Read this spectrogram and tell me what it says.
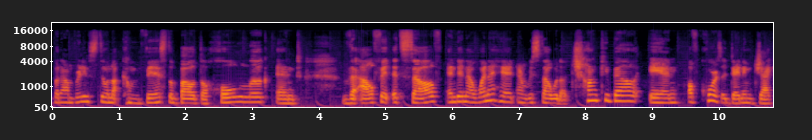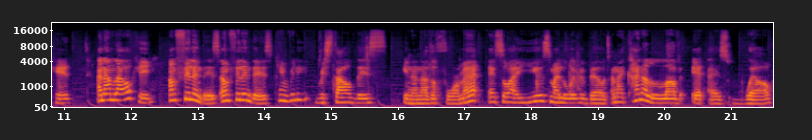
But I'm really still not convinced about the whole look and the outfit itself. And then I went ahead and restyled with a chunky belt and of course a denim jacket. And I'm like okay I'm feeling this I'm feeling this. Can really restyle this in another format. And so I used my Louis Vuitton belt and I kind of love it as well.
